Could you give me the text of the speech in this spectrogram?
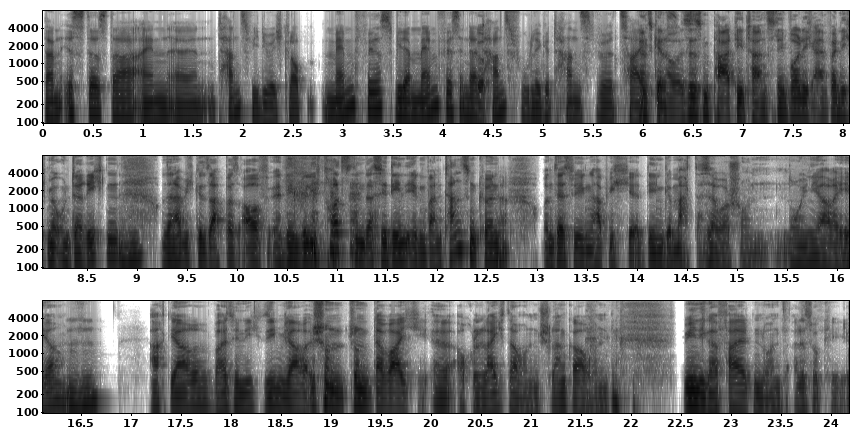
dann ist das da ein, äh, ein Tanzvideo. Ich glaube, Memphis, wie der Memphis in der so. Tanzschule getanzt wird, zeigt Ganz genau, es ist ein Partytanz. Den wollte ich einfach nicht mehr unterrichten. Mhm. Und dann habe ich gesagt, pass auf, äh, den will ich trotzdem, dass ihr den irgendwann tanzen könnt. Ja. Und deswegen habe ich äh, den gemacht. Das ist aber schon neun Jahre her. Mhm. Acht Jahre, weiß ich nicht, sieben Jahre. Schon, schon, da war ich äh, auch leichter und schlanker und weniger Falten und alles okay.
